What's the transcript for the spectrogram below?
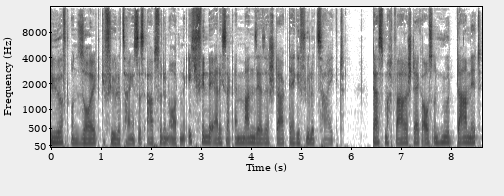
dürft und sollt Gefühle zeigen. Es ist absolut in Ordnung. Ich finde ehrlich gesagt ein Mann sehr, sehr stark, der Gefühle zeigt. Das macht wahre Stärke aus und nur damit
